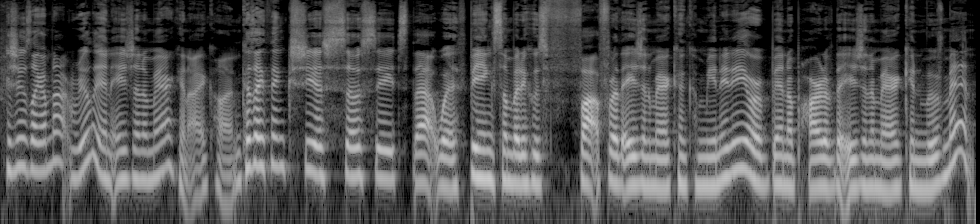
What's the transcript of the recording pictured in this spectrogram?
Because she was like, I'm not really an Asian American icon. Because I think she associates that with being somebody who's fought for the Asian American community or been a part of the Asian American movement.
